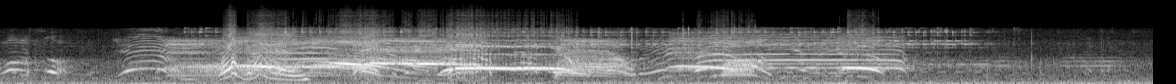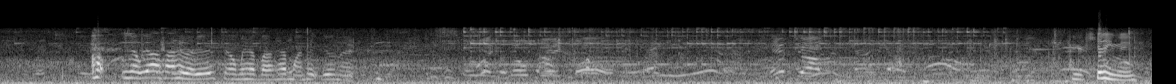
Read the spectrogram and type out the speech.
Awesome. Yeah. Well done. Oh, you know, we all how that is, and we have, uh, have my tape doing that. You're kidding me.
